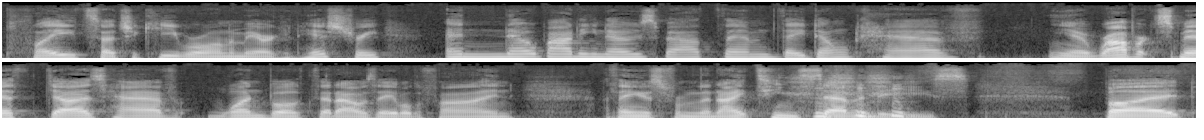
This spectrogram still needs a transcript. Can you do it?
played such a key role in American history. And nobody knows about them. They don't have, you know, Robert Smith does have one book that I was able to find. I think it's from the 1970s. but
